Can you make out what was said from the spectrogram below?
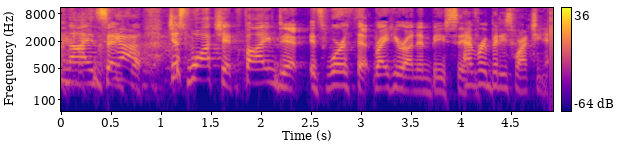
10. 9 Central. Yeah. Just watch it, find it. It's worth it right here on NBC. Everybody's watching it.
